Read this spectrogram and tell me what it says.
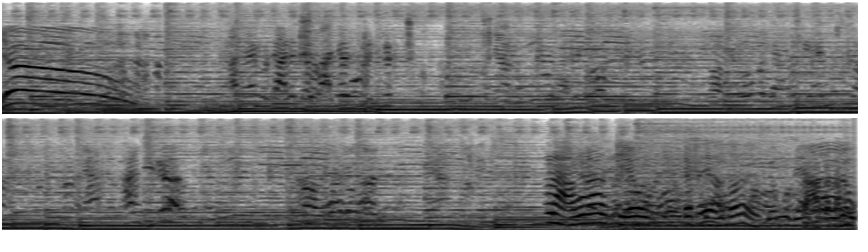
Chưa chưa. làm nó chiều chấp nhận thôi cả cái lắm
